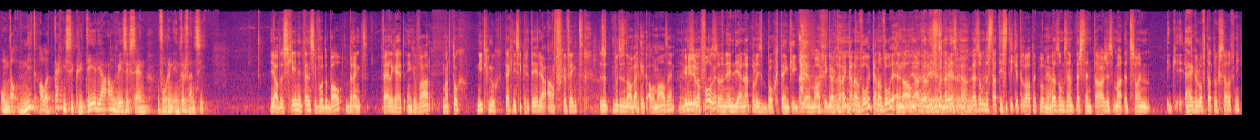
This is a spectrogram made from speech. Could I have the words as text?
omdat niet alle technische criteria aanwezig zijn voor een interventie. Ja, dus geen intentie voor de bal brengt veiligheid in gevaar, maar toch niet genoeg technische criteria afgevinkt. Dus het moeten ze dan werkelijk allemaal zijn. Kunnen jullie nog volgen? Zo'n Indianapolis-bocht, denk ik, die hij maakt. Ik dacht, ja, ik kan hem volgen, ik kan hem volgen. En, dan, ja, dat, is, maar dat, is, dat is om de statistieken te laten kloppen. Dat is om zijn percentages. Maar het zou hem ik, hij gelooft dat toch zelf niet.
